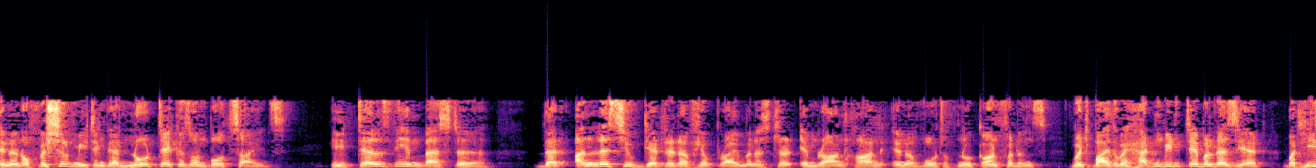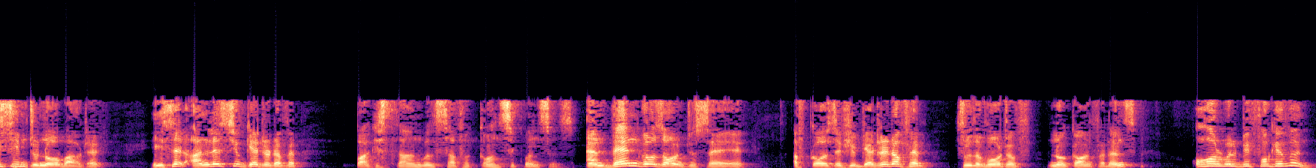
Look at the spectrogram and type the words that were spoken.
in an official meeting, there are note takers on both sides. He tells the ambassador that unless you get rid of your Prime Minister Imran Khan in a vote of no confidence, which by the way hadn't been tabled as yet, but he seemed to know about it, he said, unless you get rid of him, Pakistan will suffer consequences. And then goes on to say, of course, if you get rid of him through the vote of no confidence, all will be forgiven.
